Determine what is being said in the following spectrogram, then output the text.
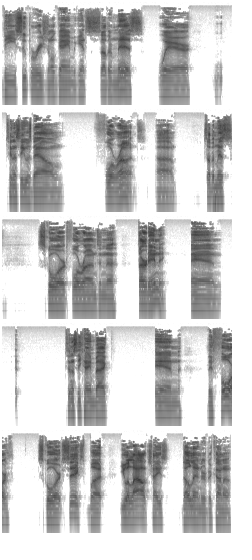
the super regional game against southern miss where tennessee was down four runs. Uh, southern miss scored four runs in the third inning and Tennessee came back in the fourth, scored six, but you allowed Chase Dollander to kind of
